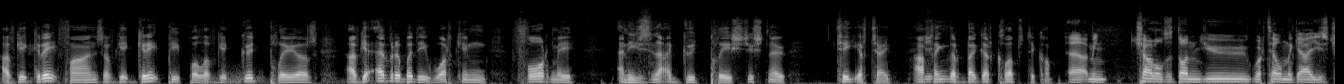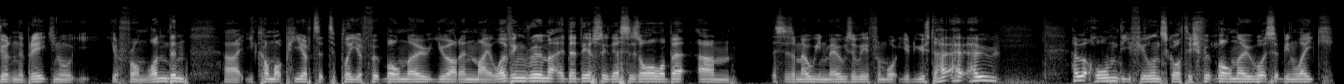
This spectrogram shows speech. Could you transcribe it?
I've got great fans, I've got great people, I've got good players, I've got everybody working for me, and he's in a good place just now. Take your time. I You- think there are bigger clubs to come. Uh, I mean, Charles Dunne, you were telling the guys during the break, you know, you're from London. Uh, you come up here to, to play your football now. You are in my living room. I, I dare say this is all a bit. Um, this is a million miles away from what you're used to. How, how, how, at home do you feel in Scottish football now? What's it been like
